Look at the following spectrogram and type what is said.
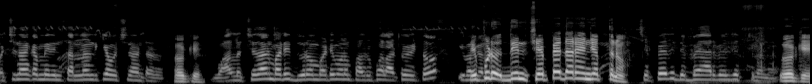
వచ్చినాక మీరు ఇంత అన్నందుకే వచ్చిన అంటారు. ఓకే. వాళ్ళు వచ్చేదాన్ని బట్టి దూరం బట్టి మనం పది రూపాయలు అటు ఇటు. ఇప్పుడు దీన్ని చెప్పే ధర ఏం చెప్తున్నావు? చెప్పేది డెబ్బై ఆరు వేలు చెప్తున్నాను. ఓకే.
